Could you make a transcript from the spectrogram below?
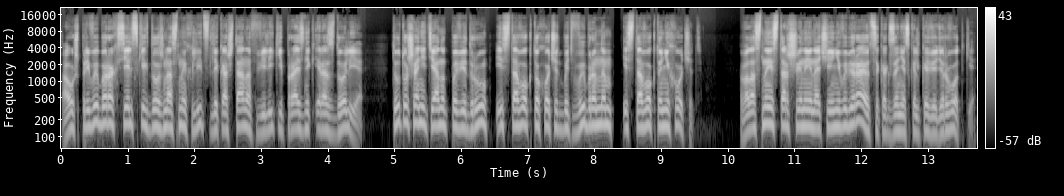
А уж при выборах сельских должностных лиц для каштанов великий праздник и раздолье. Тут уж они тянут по ведру из того, кто хочет быть выбранным, из того, кто не хочет. Волосные старшины иначе и не выбираются, как за несколько ведер водки.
